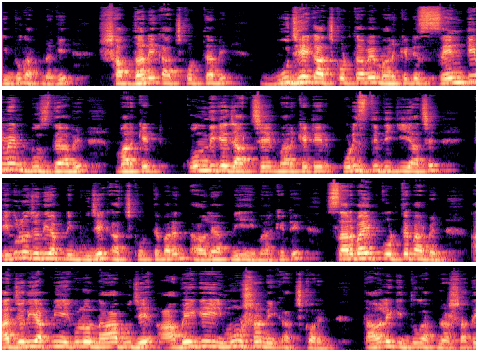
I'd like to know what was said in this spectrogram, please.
কিন্তু আপনাকে সাবধানে কাজ করতে হবে, বুঝে কাজ করতে হবে মার্কেটের সেন্টিমেন্ট বুঝতে হবে মার্কেট কোন দিকে যাচ্ছে মার্কেটের পরিস্থিতি কি আছে, এগুলো যদি আপনি বুঝে কাজ করতে পারেন, তাহলে আপনি এই মার্কেটে সার্ভাইভ করতে পারবেন। আর যদি আপনি এগুলো না বুঝে আবেগে ইমোশনে কাজ করেন তাহলে কিন্তু আপনার সাথে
